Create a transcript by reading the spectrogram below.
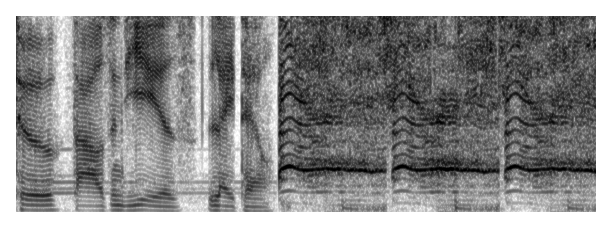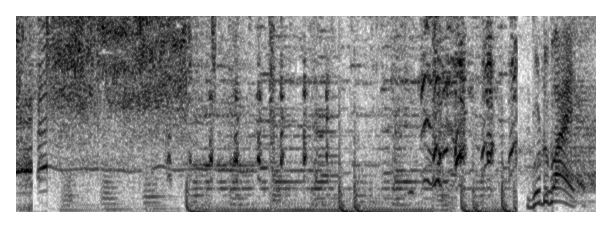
2,000 years later. Goodbye.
